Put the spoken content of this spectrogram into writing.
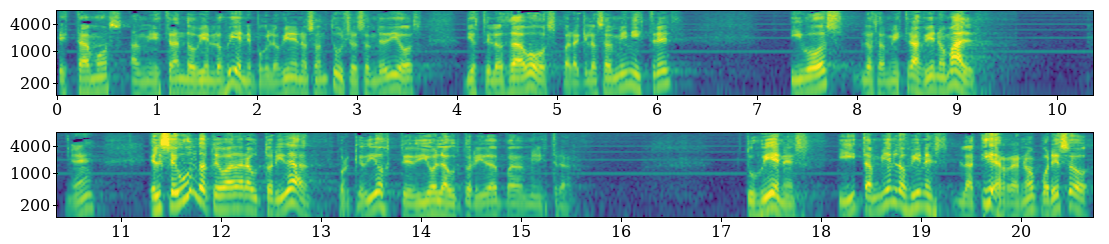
estamos administrando bien los bienes, porque los bienes no son tuyos, son de Dios. Dios te los da a vos para que los administres y vos los administrás bien o mal. ¿eh? El segundo te va a dar autoridad, porque Dios te dio la autoridad para administrar tus bienes y también los bienes, la tierra, ¿no? Por eso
